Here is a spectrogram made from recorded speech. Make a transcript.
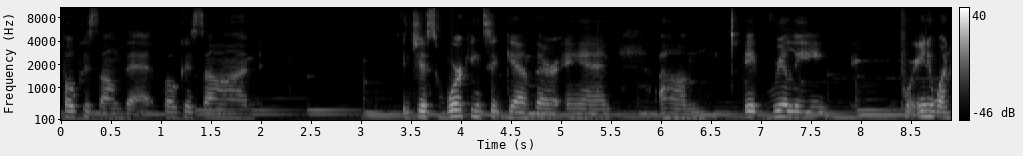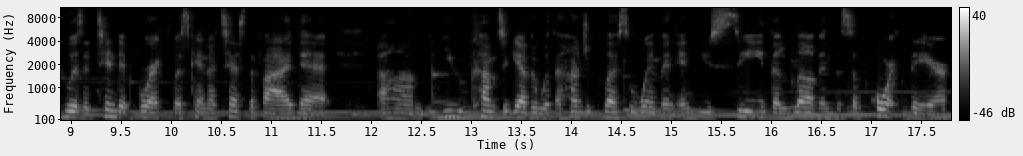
focus on that, focus on just working together. And um, it really for anyone who has attended breakfast can testify that um, you come together with 100 plus women and you see the love and the support there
